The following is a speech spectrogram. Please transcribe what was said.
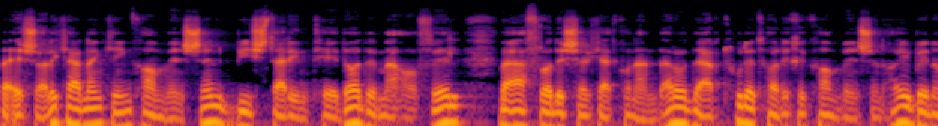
و اشاره کردند که این کانونشن بیشترین تعداد محافل و افراد شرکت کننده را در طول تاریخ کانونشن های بین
